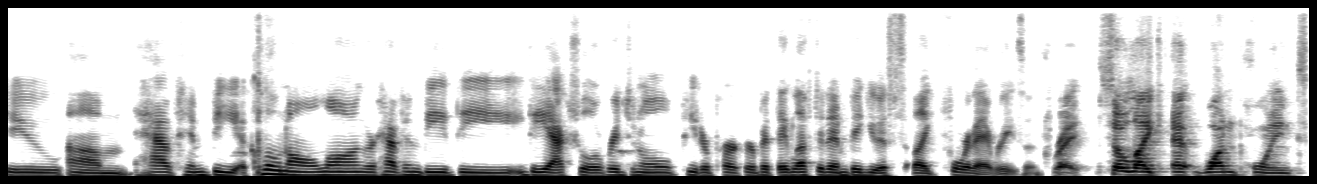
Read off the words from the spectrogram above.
to um have him be a clone all along or have him be the the actual original Peter Parker but they left it ambiguous like for that reason. Right. So like at one point,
